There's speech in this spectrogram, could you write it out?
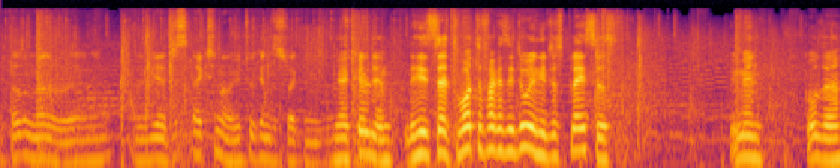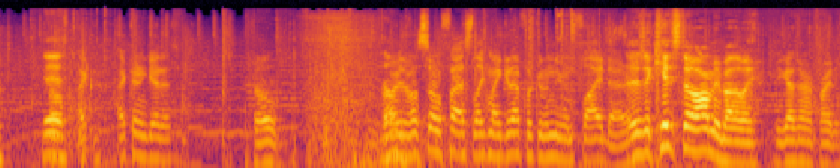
It doesn't matter, right? Uh, Yeah, just actually no, you two can distract him. Yeah, I killed him. He said, what the fuck is he doing? He just places. You mean, go there. Yeah, Oh, I, c- I couldn't get it. bro. Bro, it was so fast, like my grapple couldn't even fly there. There's a kid still on me, by the way. You guys aren't fighting.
